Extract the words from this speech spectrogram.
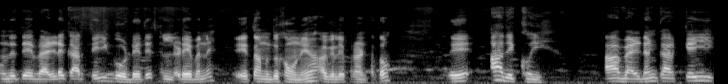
ਉਹਦੇ ਤੇ ਵੈਲਡ ਕਰਤੀ ਜੀ, ਗੋਡੇ ਤੇ ਥੱਲੜੇ ਬੰਨੇ। ਇਹ ਤੁਹਾਨੂੰ ਦਿਖਾਉਣੇ ਆ ਅਗਲੇ ਫਰੰਟ ਤੋਂ। ਇਹ ਆ ਦੇਖੋ ਜੀ ਆ ਵੈਲਡਿੰਗ ਕਰਕੇ ਜੀ,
